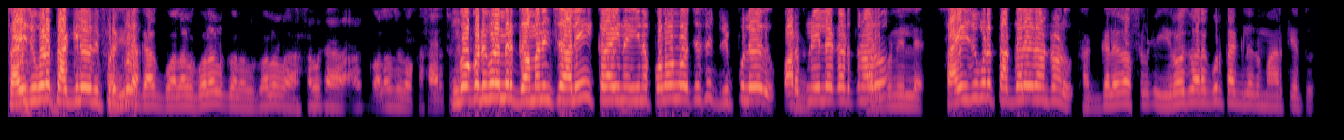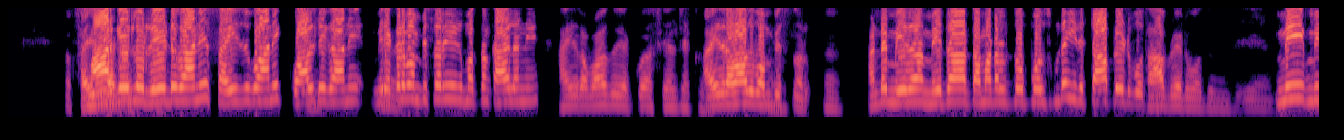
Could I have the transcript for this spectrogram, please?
సైజు కూడా తగ్గలేదు ఇప్పుడు కూడా. గొలలు గొలలు గొలలు గొలలు. అసలు గొల చూడు ఒకసారి. ఇంకొకటి కూడా మీరు గమనించాలి. ఇక్కడ ఈయన ఈయన పొలంలో వచ్చేసి డ్రిప్ లేదు. పరుపు నీళ్ళే కడుతున్నారు. సైజు కూడా తగ్గలేదు అంటున్నాడు. తగ్గలేదు అసలు ఈ రోజు వరకు కూడా తగ్గలేదు మార్కెట్. మార్కెట్లో రేటు గానీ సైజు గానీ క్వాలిటీ గానీ మీరు. ఎక్కడ పంపిస్తారు ఈ మొత్తం కాయలన్నీ? హైదరాబాద్ ఎక్కువ సేల్స్ ఎక్కువ హైదరాబాద్ పంపిస్తున్నారు. అంటే మిగతా మిగతా టమాటాలతో పోల్చుకుంటే ఇది టాప్ రేట్ పోతుంది. టాప్ రేట్ పోతుంది. మీ మీ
